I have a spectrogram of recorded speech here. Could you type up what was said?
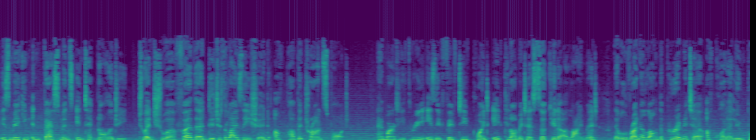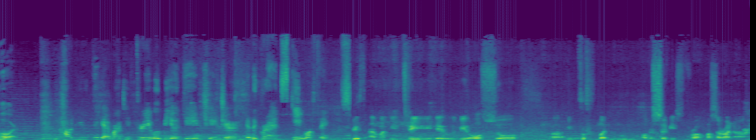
is making investments in technology to ensure further digitalization of public transport. MRT3 is a 50.8 kilometer circular alignment that will run along the perimeter of Kuala Lumpur. How do you think MRT3 will be a game changer in the grand scheme of things? With MRT3, there will be also uh, improvement of the service from Prasarana,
